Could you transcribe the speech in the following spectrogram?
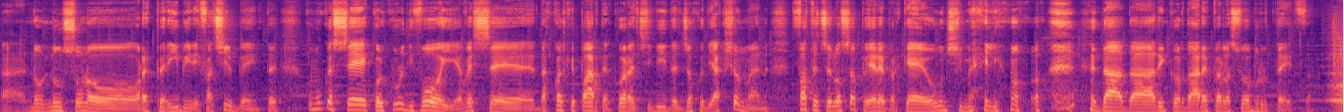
eh, non, non sono reperibili facilmente. Comunque se qualcuno di voi avesse da qualche parte ancora il CD del gioco di Action Man, fatecelo sapere perché è un cimelio da, da ricordare per la sua bruttezza.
